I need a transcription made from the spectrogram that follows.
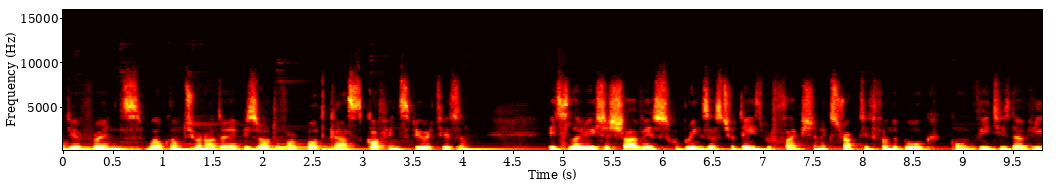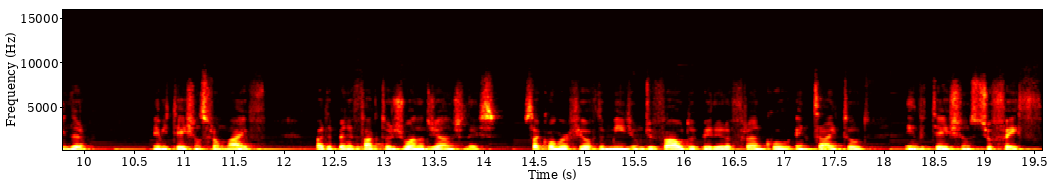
friends. Welcome to another episode of our podcast, Coffee and Spiritism. It's Larissa Chavez who brings us today's reflection extracted from the book Convites da Vida Invitations from Life by the benefactor Joana de Angelis, psychography of the medium Divaldo Pereira Franco entitled Invitations to Faith.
